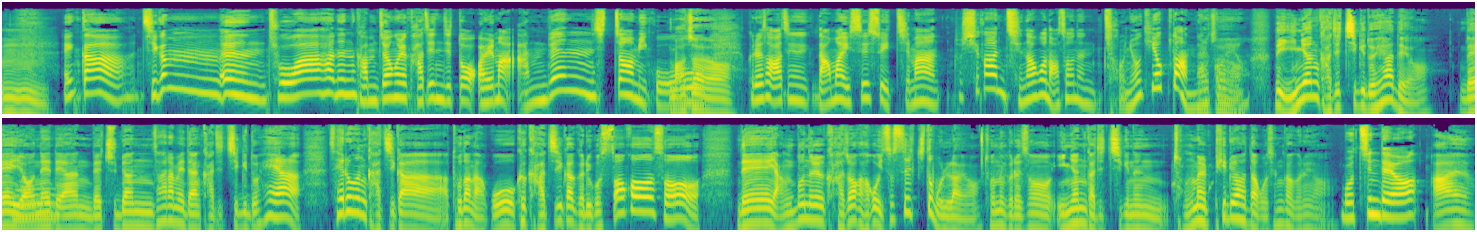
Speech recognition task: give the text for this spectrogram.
음, 음. 그러니까 지금은 좋아하는 감정을 가진 지 또 얼마 안 된 시점이고 맞아요. 그래서 아직 남아 있을 수 있지만 또 시간 지나고 나서는 전혀 기억도 안 날 거예요. 근데 인연 가지치기도 해야 돼요. 내 연에 대한 내 주변 사람에 대한 가지치기도 해야 새로운 가지가 돋아나고 그 가지가 그리고 썩어서 내 양분을 가져가고 있었을지도 몰라요. 저는 그래서 인연 가지치기는 정말 필요하다고 생각을 해요. 멋진데요? 아유,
